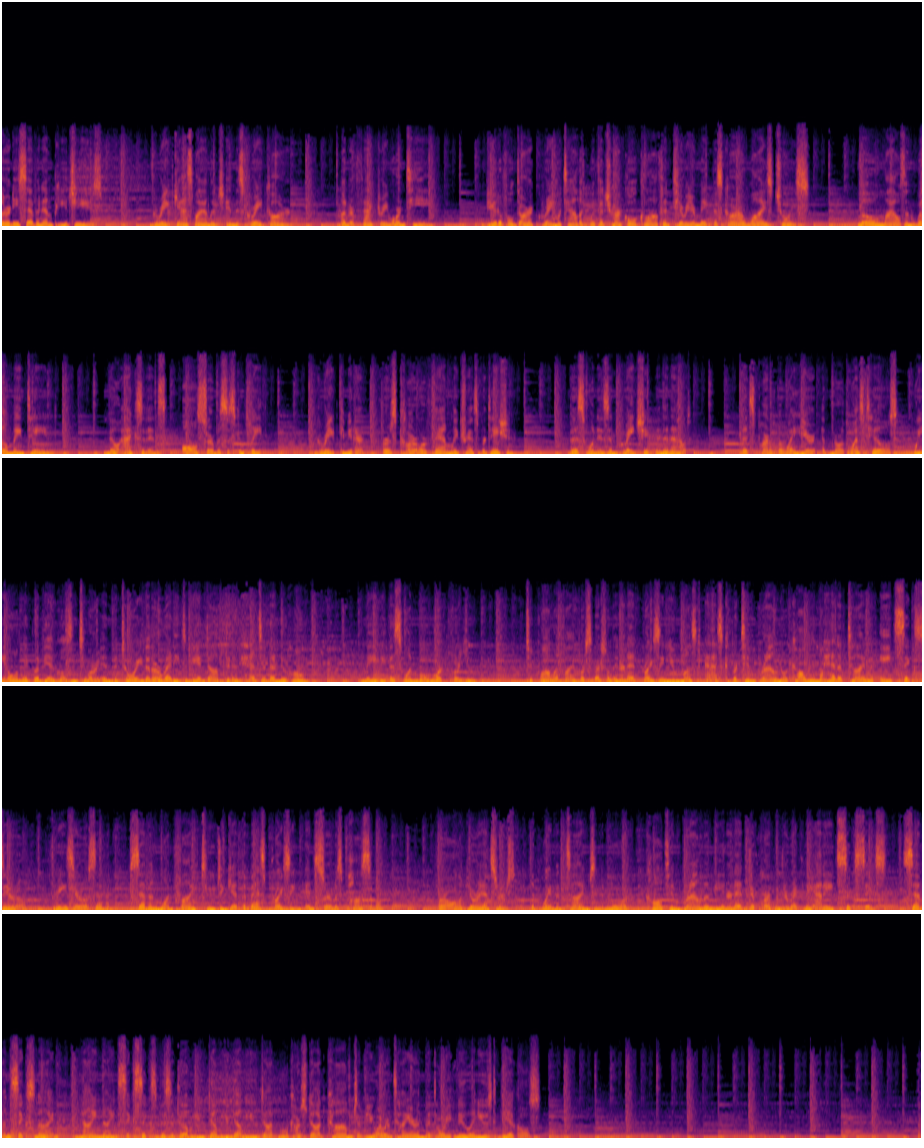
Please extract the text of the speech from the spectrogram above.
37 mpgs. Great gas mileage in this great car. Under factory warranty. Beautiful dark grey metallic with a charcoal cloth interior make this car a wise choice. Low miles and well maintained. No accidents, all services complete. Great commuter, first car or family transportation. This one is in great shape in and out. That's part of the way here at Northwest Hills, we only put vehicles into our inventory that are ready to be adopted and head to their new home. Maybe this one will work for you? To qualify for special internet pricing you must ask for Tim Brown or call him ahead of time at 860-307-7152 to get the best pricing and service possible. Of your answers, appointment times and more, call Tim Brown and the Internet Department directly at 866-769-9966 Visit www.nwhcars.com to view our entire inventory of new and used vehicles.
